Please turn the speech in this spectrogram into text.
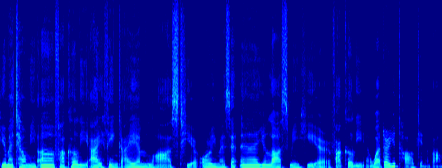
you might tell me, uh, FaKeLi, I think I am lost here. Or you might say, eh, you lost me here, FaKeLi. What are you talking about?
